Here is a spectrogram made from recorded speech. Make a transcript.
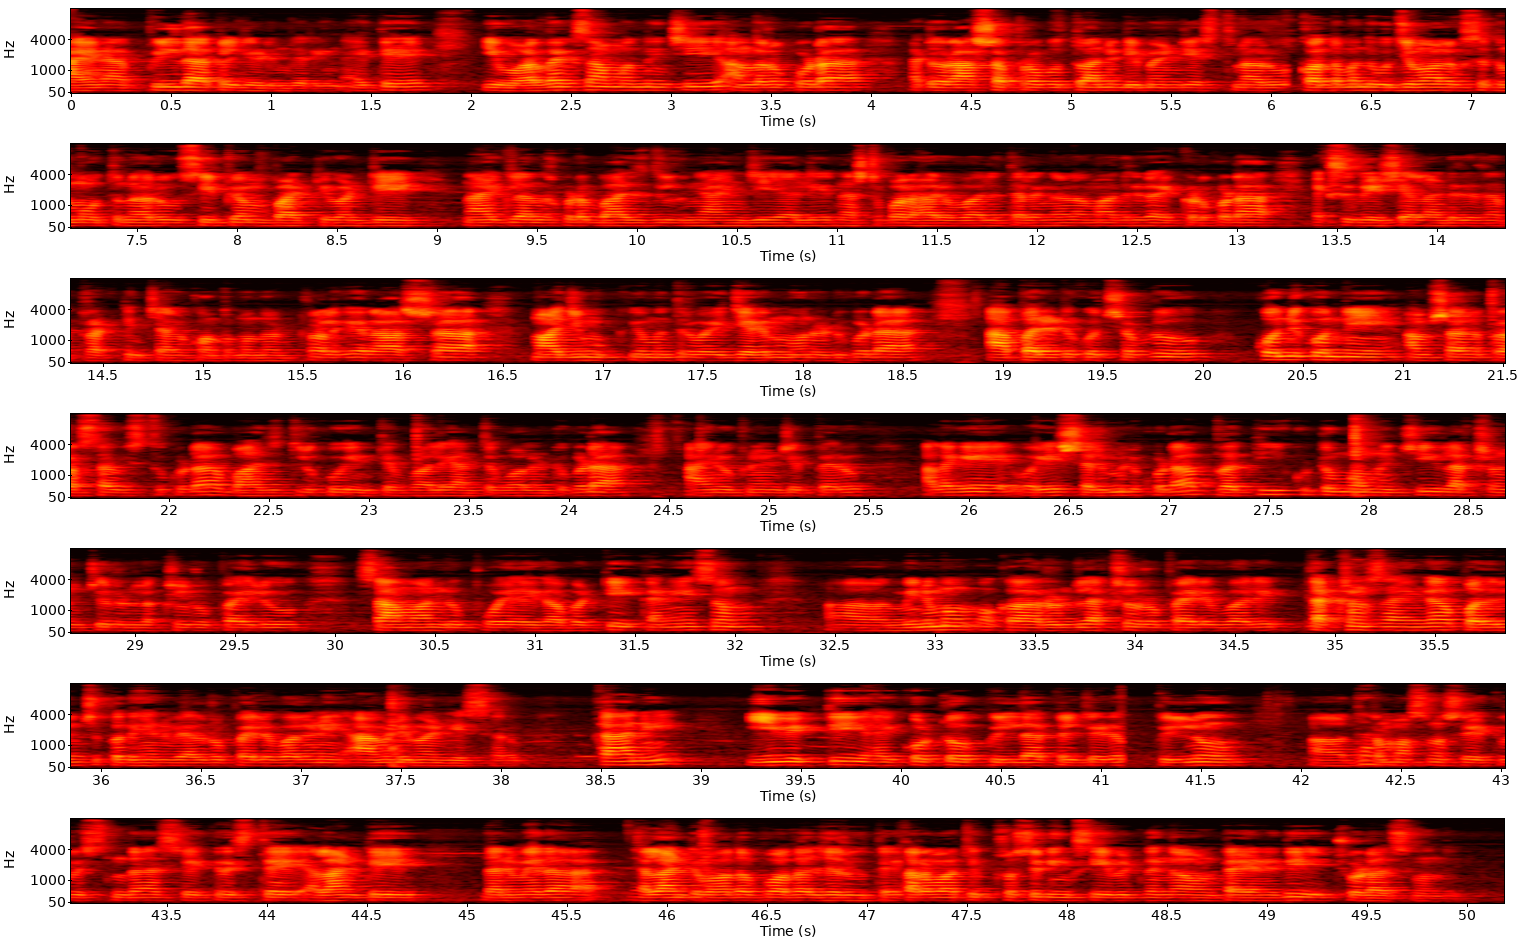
ఆయన పిల్ దాఖలు చేయడం జరిగింది. అయితే ఈ వరదకు సంబంధించి అందరూ కూడా అటు రాష్ట్ర ప్రభుత్వాన్ని డిమాండ్ చేస్తున్నారు. కొంతమంది ఉద్యమాలకు సిద్ధమవుతున్నారు. సిపిఎం పార్టీ వంటి నాయకులందరూ కూడా బాధితులకు న్యాయం చేయాలి నష్టపరిహారం ఇవ్వాలి. తెలంగాణ మాదిరిగా ఇక్కడ కూడా ఎక్స్గ్రేషియా లాంటిది ప్రకటించాలని కొంతమంది అంటారు అలాగే రాష్ట్ర మాజీ ముఖ్యమంత్రి వైఎస్ జగన్మోహన్ రెడ్డి కూడా ఆ పర్యటనకు వచ్చినప్పుడు కొన్ని కొన్ని అంశాలను ప్రస్తావిస్తూ కూడా బాధితులకు ఇంత ఇవ్వాలి అంత ఇవ్వాలంటూ కూడా ఆయన ఒపీనియన్ చెప్పారు. అలాగే వైఎస్ షర్మిలు కూడా ప్రతి కుటుంబం నుంచి లక్ష నుంచి రెండు లక్షల రూపాయలు సామాన్లు పోయాయి కాబట్టి కనీసం మినిమం ఒక రెండు లక్షల రూపాయలు ఇవ్వాలి. తక్షణ సాయంగా పది నుంచి పదిహేను వేల రూపాయలు ఇవ్వాలని ఆమె డిమాండ్ చేశారు. కానీ ఈ వ్యక్తి హైకోర్టులో పిల్లు దాఖలు చేయడం పిల్ను ధర్మాసనం స్వీకరిస్తుందా స్వీకరిస్తే ఎలాంటి దాని మీద ఎలాంటి వాదోపవాదాలు జరుగుతాయి తర్వాతి ప్రొసీడింగ్స్ ఏ విధంగా ఉంటాయనేది చూడాల్సి ఉంది.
